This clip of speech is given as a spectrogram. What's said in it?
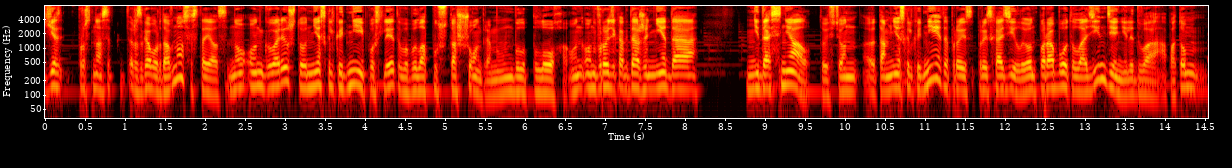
я- просто у нас этот разговор давно состоялся, но он говорил, что он несколько дней после этого был опустошен, прям ему было плохо. Он, он вроде как даже не до не доснял, то есть он э, там несколько дней это проис- происходило, и он поработал один день или два, а потом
